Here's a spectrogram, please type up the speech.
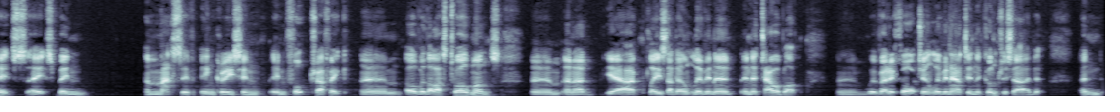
it's it's been a massive increase in, in foot traffic um, over the last 12 months. Um, and I, yeah, I'm pleased I don't live in a in a tower block. Um, we're very fortunate living out in the countryside, and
